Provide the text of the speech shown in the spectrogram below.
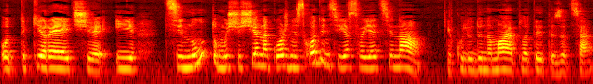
от такі речі і ціну, тому що ще на кожній сходинці є своя ціна, яку людина має платити за це.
